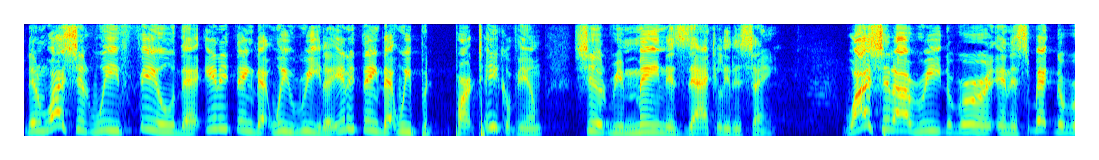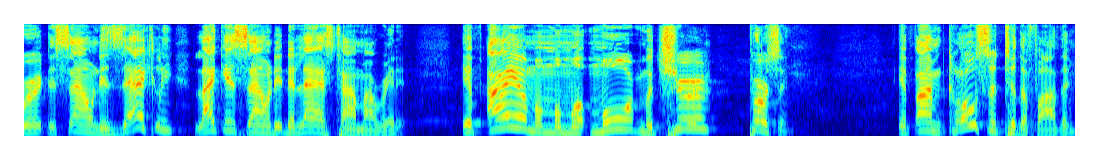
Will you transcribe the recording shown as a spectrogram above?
then why should we feel that anything that we read or anything that we partake of Him should remain exactly the same? Why should I read the word and expect the word to sound exactly like it sounded the last time I read it? If I am a more mature person, if I'm closer to the Father,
